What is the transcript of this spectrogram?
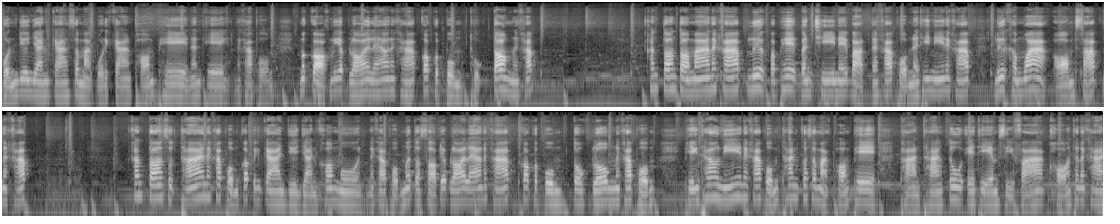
ผลยืนยันการสมัครบริการพร้อมเพย์นั่นเองนะครับผมเมื่อกรอกเรียบร้อยแล้วนะครับ ก็กดปุ่มถูกต้องนะครับ ขั้นตอนต่อมานะครับ เลือกประเภทบัญชีในบัตรนะครับ ผมในที่นี้นะครับ เลือกคำว่าออมทรัพย์นะครับ ขั้นตอนสุดท้ายนะครับผมก็เป็นการยืนยันข้อมูลนะครับผมเมื่อตรวจสอบเรียบร้อยแล้วนะครับ ก็กดปุ่มตกลงนะครับผมเพียงเท่านี้นะครับผมท่านก็สมัครพร้อมเพย์ผ่านทางตู้ ATM สีฟ้าของธนาคาร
